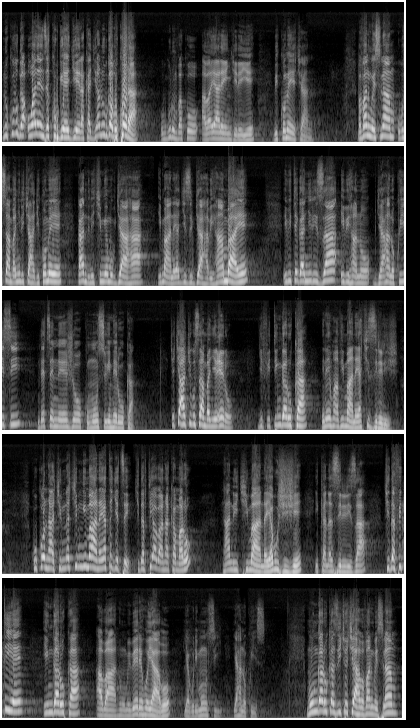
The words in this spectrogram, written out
Ni ukuvuga uwarenze kubwegera akagira n'ubwo abukora ubwo urumva ko aba yarengereye bikomeye cyane. Bavandimwe isilamu ubusambanyi ni icyaha gikomeye kandi ni kimwe mu byaha imana yagize ibyaha bihambaye ibiteganyiriza ibihano bya hano ku isi ndetse n'ejo ku munsi w'imperuka. Icyo cyaha cy'ubusambanyi rero gifite ingaruka ni na yo mpamvu imana yakiziririje. Kuko nta kintu na kimwe imana yategetse kidafitiye abantu akamaro nta n'icyo imana yabujije ikanaziririza kidafitiye ingaruka abantu mu mibereho yabo ya buri munsi ya hano ku isi. Mu ngaruka z'icyo cyaha bavandwe isilamu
